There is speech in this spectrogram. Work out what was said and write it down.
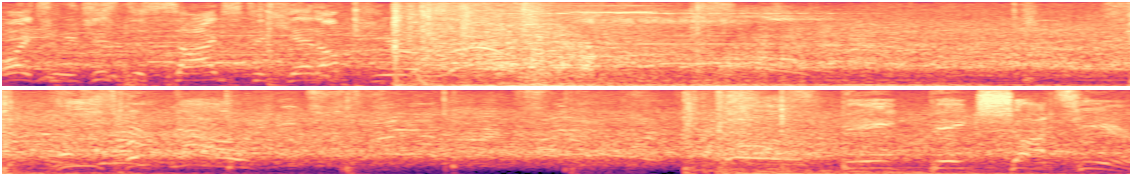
All right, so he just decides to get up here. He's hurt now. Oh, big, big shots here.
